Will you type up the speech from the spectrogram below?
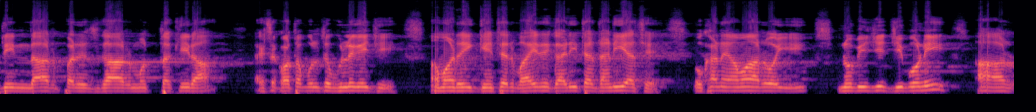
দিনদার, পরেজগার, মোত্তাকিরা, একটা কথা বলতে ভুলে গেছি, আমার এই গেটের বাইরে গাড়িটা দাঁড়িয়ে আছে, ওখানে আমার ওই নবীজির জীবনী আর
